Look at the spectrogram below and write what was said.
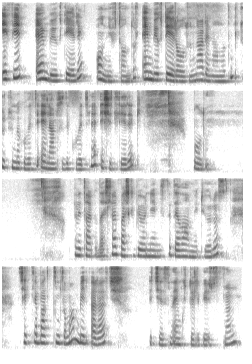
F'in en büyük değeri 10 Newton'dur. En büyük değeri olduğunu nereden anladım? Sürtünme kuvveti eylemsizlik kuvvetine eşitleyerek buldum. Evet arkadaşlar başka bir örneğimizde devam ediyoruz. Şekle baktığım zaman bir araç içerisinde en kütleli bir cisim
